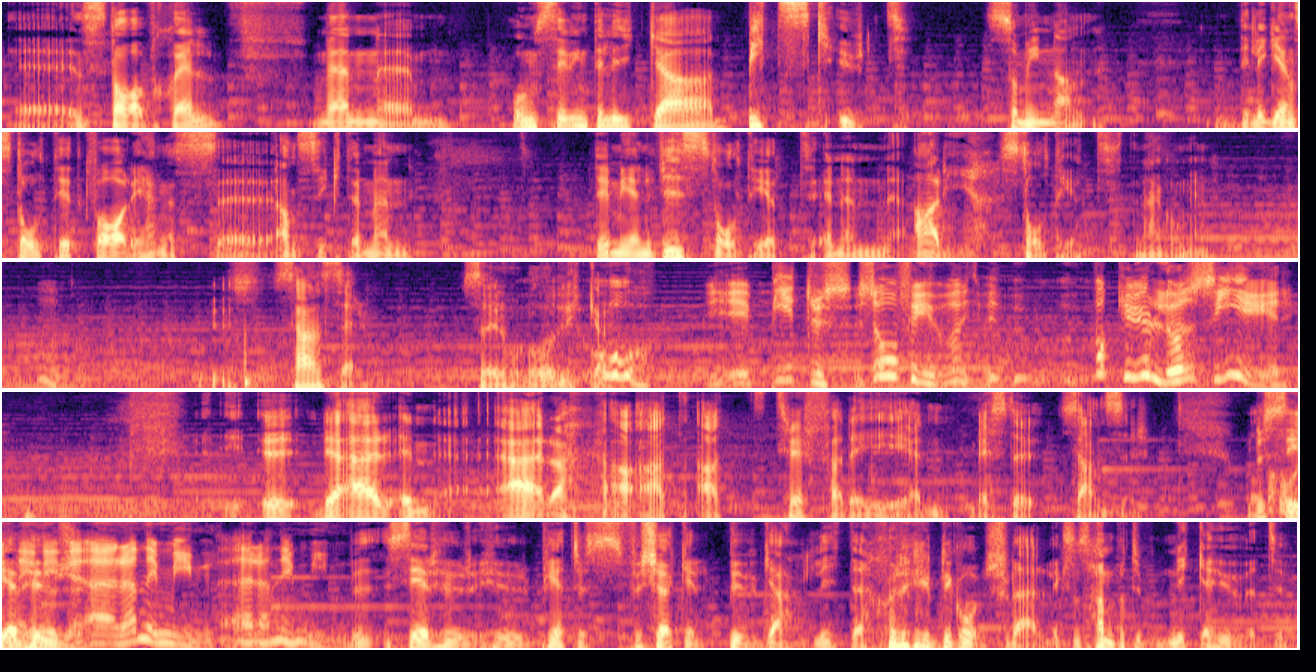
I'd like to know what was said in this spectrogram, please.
eh, en stav själv, men eh, hon ser inte lika bitsk ut som innan. Det ligger en stolthet kvar i hennes eh, ansikte, men det är mer en vis stolthet än en arg stolthet den här gången. Sanser, säger hon och nickar. Åh, eh, Petrus, Sofie, vad, vad kul att se er. Eh, Det är en ära att, att träffa dig igen, Mäster Sanser. Du ser nej, hur... nej, Äran är min, äran är min. Du ser hur, hur Petrus försöker buga lite och det, det går sådär liksom, så han bara typ nickar huvudet typ.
